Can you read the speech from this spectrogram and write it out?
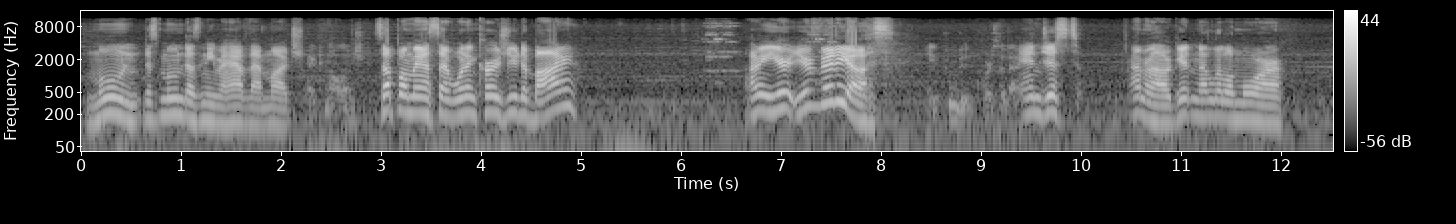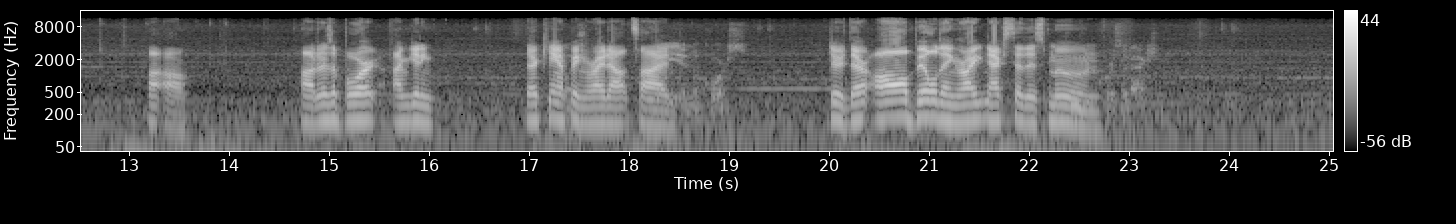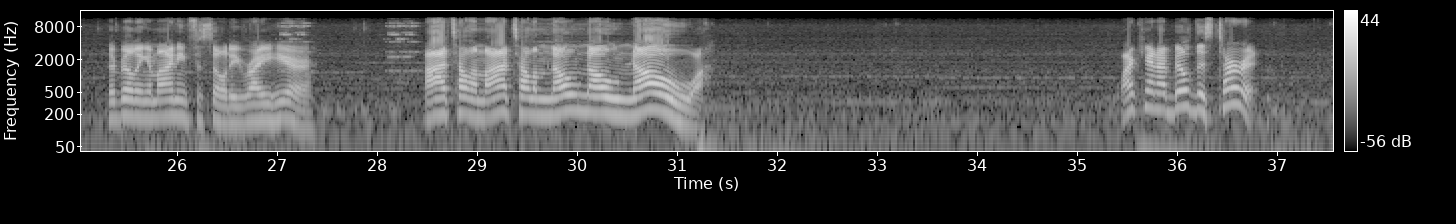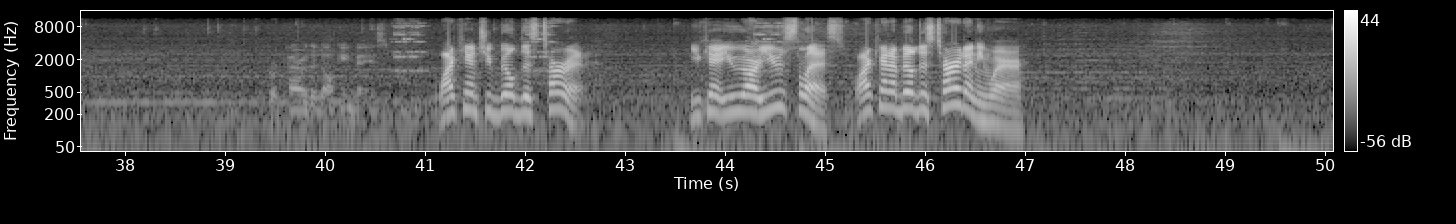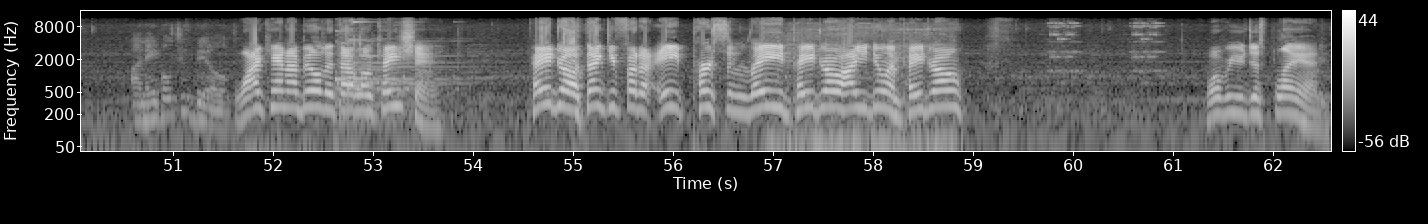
moon, this moon doesn't even have that much. Acknowledged. Suppo man said, would encourage you to buy? I mean, your your videos A prudent course of action. and just, I don't know, getting a little more. Uh oh. Oh, there's a board. I'm getting. They're camping right outside. Stay in the course. Dude, they're all building right next to this moon. Prudent course of action. They're building a mining facility right here. I tell him, I tell him, no, no, no. Why can't I build this turret? Prepare the docking bays. Why can't you build this turret? You can't, you are useless. Why can't I build this turret anywhere? Unable to build. Why can't I build at that location? Pedro, thank you for the eight person raid. Pedro, how you doing, Pedro? What were you just playing?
